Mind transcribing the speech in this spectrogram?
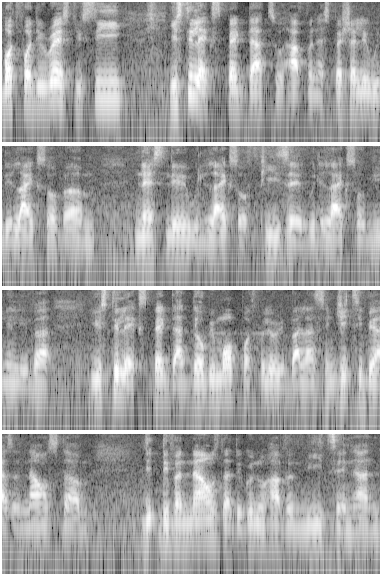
but for the rest, you see, you still expect that to happen, especially with the likes of um, Nestle, with the likes of PZ, with the likes of Unilever. You still expect that there will be more portfolio rebalancing. GTB has announced, um, they've announced that they're going to have a meeting, and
